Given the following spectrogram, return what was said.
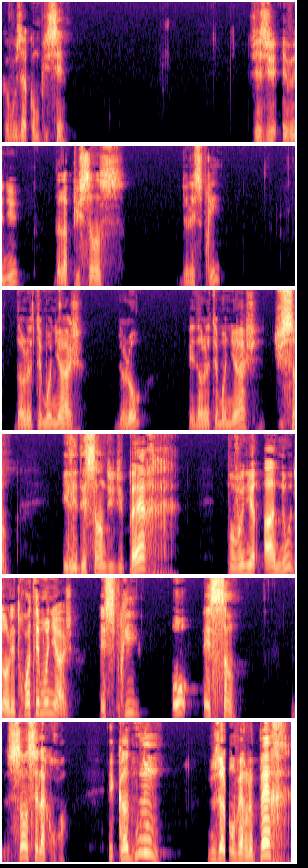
que vous accomplissez? Jésus est venu dans la puissance de l'Esprit, dans le témoignage de l'eau et dans le témoignage du sang. Il est descendu du Père pour venir à nous dans les trois témoignages, esprit, eau et sang. Le sang, c'est la croix. Et quand nous, nous allons vers le Père,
